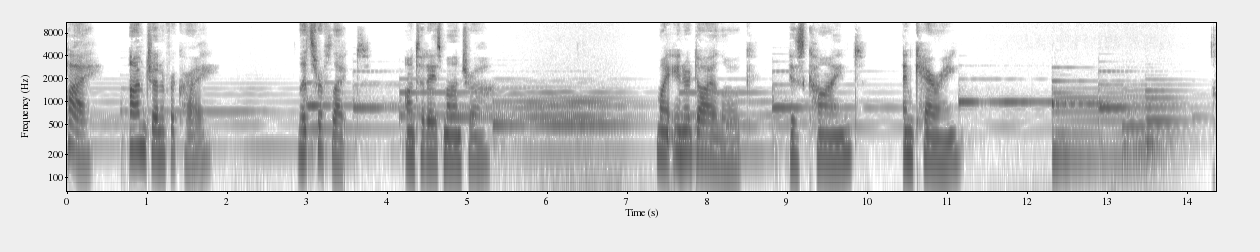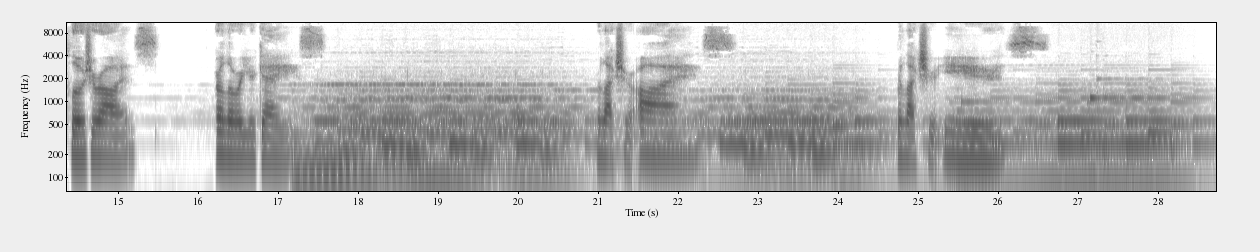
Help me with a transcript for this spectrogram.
Hi, I'm Jennifer Cray. Let's reflect on today's mantra. My inner dialogue is kind and caring. Close your eyes or lower your gaze. Relax your eyes. Relax your ears.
